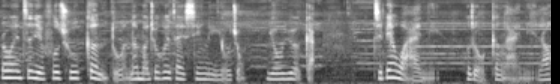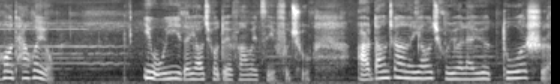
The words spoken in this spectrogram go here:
认为自己付出更多，那么就会在心里有种优越感。即便我爱你，或者我更爱你，然后他会有意无意的要求对方为自己付出。而当这样的要求越来越多时，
